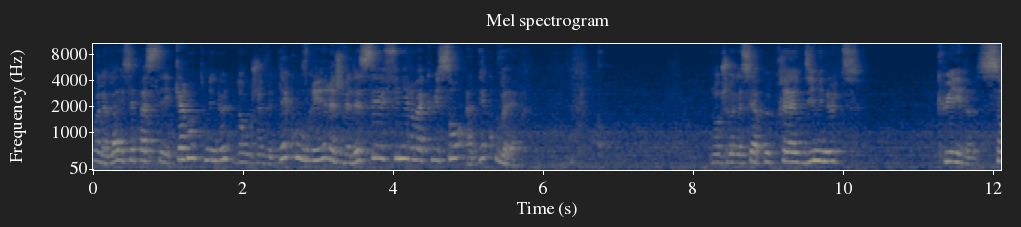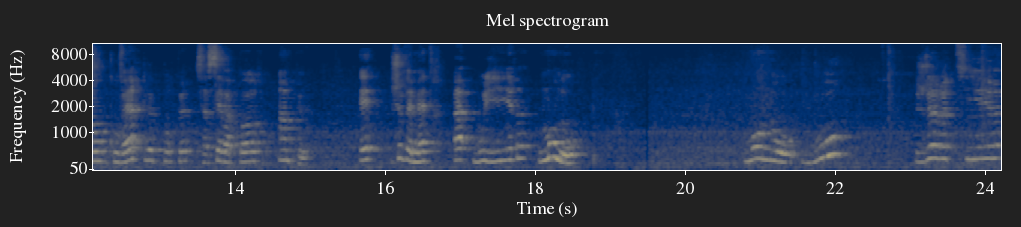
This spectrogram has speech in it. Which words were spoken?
Voilà, là il s'est passé 40 minutes, donc je vais découvrir et je vais laisser finir la cuisson à découvert. Donc je vais laisser à peu près 10 minutes cuire sans couvercle pour que ça s'évapore un peu. Et je vais mettre à bouillir mon eau. Mon eau bout je retire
